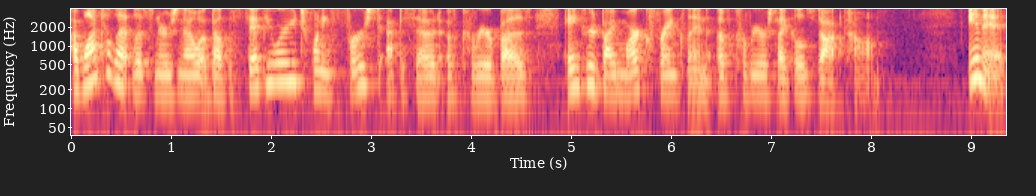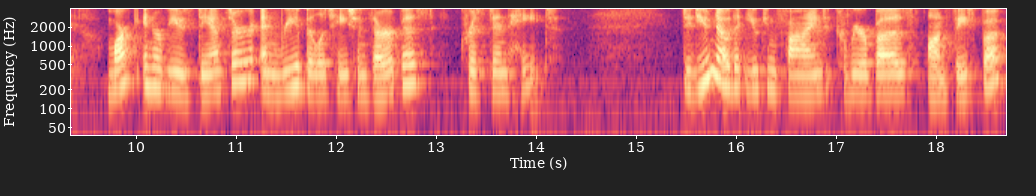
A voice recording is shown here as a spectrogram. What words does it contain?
I want to let listeners know about the February 21st episode of Career Buzz, anchored by Mark Franklin of CareerCycles.com. In it, Mark interviews dancer and rehabilitation therapist Kristen Haight. Did you know that you can find Career Buzz on Facebook?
